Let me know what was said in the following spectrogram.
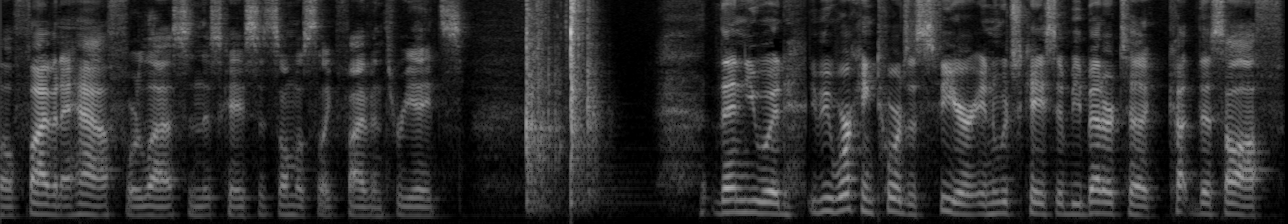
well five and a half or less, in this case it's almost like five and three eighths, then you would you'd be working towards a sphere, in which case it'd be better to cut this off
